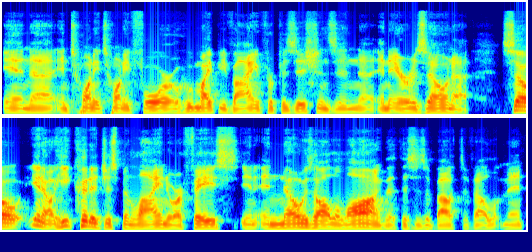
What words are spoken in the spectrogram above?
in uh, in 2024 or who might be vying for positions in uh, in Arizona. So, you know, he could have just been lying to our face and, and, knows all along that this is about development,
